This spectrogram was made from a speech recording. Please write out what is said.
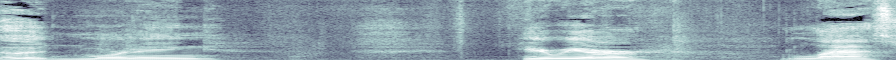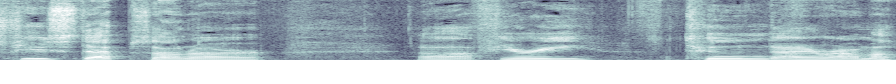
Good morning. Here we are, last few steps on our uh, Fury Toon diorama.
